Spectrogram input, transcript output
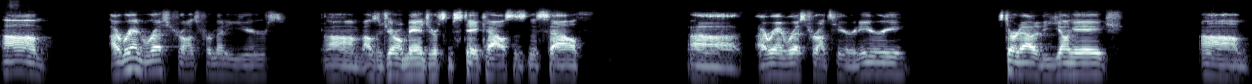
um, I ran restaurants for many years. Um, I was a general manager of some steakhouses in the South. Uh, I ran restaurants here in Erie. Started out at a young age. Um,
